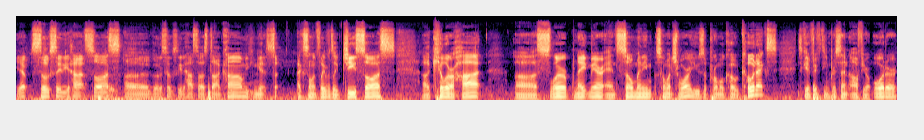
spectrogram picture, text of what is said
Yep, Silk City Hot Sauce. Uh, go to silkcityhotsauce.com. You can get excellent flavors like G Sauce, uh, Killer Hot, uh, Slurp, Nightmare, and so many, so much more. Use the promo code Codex to get 15% off your order.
